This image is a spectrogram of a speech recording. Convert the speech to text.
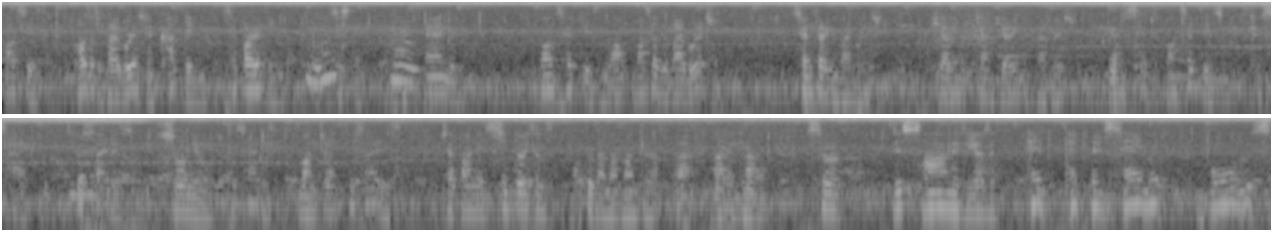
first is father's vibration, cutting, separating system. And one set is mother's vibration, centering vibration, hearing, can hearing vibration. One set, one set is two sides. Two sides is shomyo, two sides is mantra, two sides is Japanese Shintoism mantra. So this sound is used have, have the same voice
